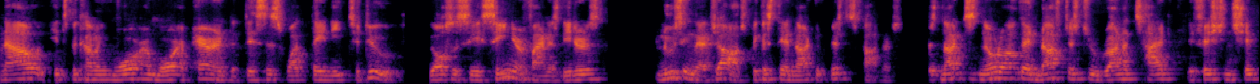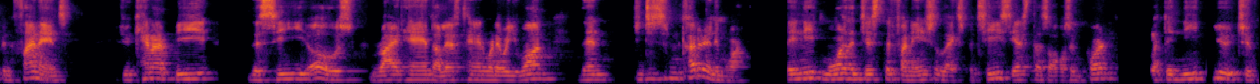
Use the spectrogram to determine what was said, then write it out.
Now it's becoming more and more apparent that this is what they need to do. We also see senior finance leaders losing their jobs because they're not good business partners. It's not just no longer enough just to run a tight, efficient ship in finance. You cannot be the CEO's right hand or left hand, whatever you want, then you just didn't cut it anymore. They need more than just the financial expertise. Yes, that's also important, but they need you to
